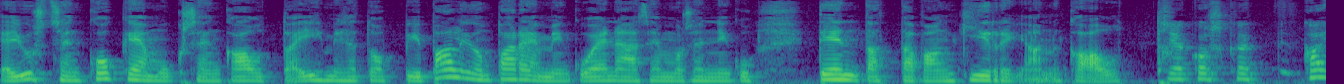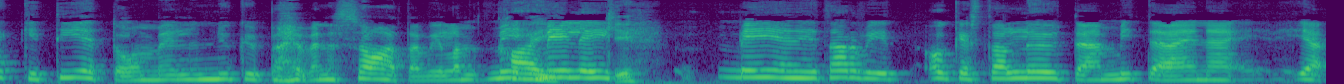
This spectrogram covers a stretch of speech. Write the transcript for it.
ja just sen kokemuksen kautta ihmiset oppii paljon paremmin kuin enää semmoisen niin kuin tentattavan kirjan kautta. Ja koska kaikki tieto on meille nykypäivänä saatavilla. Me, kaikki. Meillä ei, meidän ei tarvitse oikeastaan löytää mitään enää ja,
